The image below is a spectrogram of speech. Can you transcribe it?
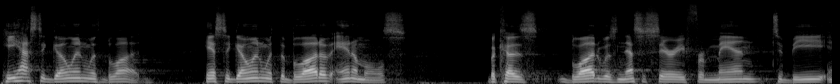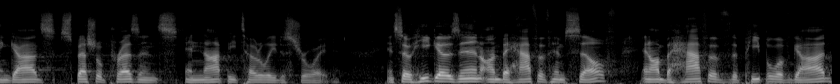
He has to go in with blood. He has to go in with the blood of animals because blood was necessary for man to be in God's special presence and not be totally destroyed. And so he goes in on behalf of himself and on behalf of the people of God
